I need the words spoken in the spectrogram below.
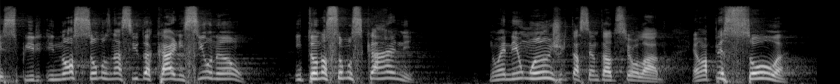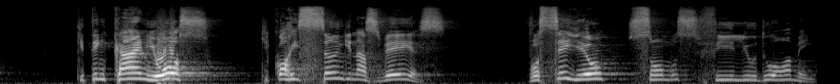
espírito. E nós somos nascidos da carne, sim ou não? Então nós somos carne. Não é nenhum anjo que está sentado do seu lado. É uma pessoa que tem carne, osso, que corre sangue nas veias. Você e eu somos filho do homem.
